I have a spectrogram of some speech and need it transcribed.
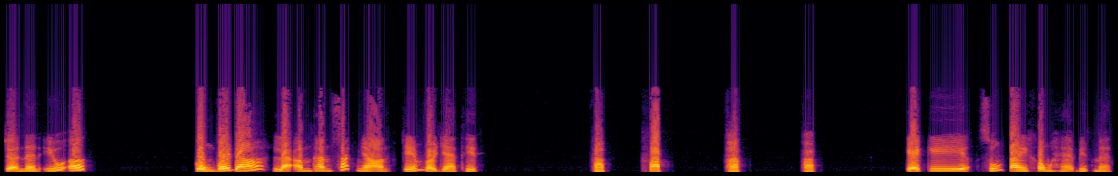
trở nên yếu ớt. Cùng với đó là âm thanh sắc nhọn chém vào da thịt. Kẻ kia xuống tay không hề biết mệt.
